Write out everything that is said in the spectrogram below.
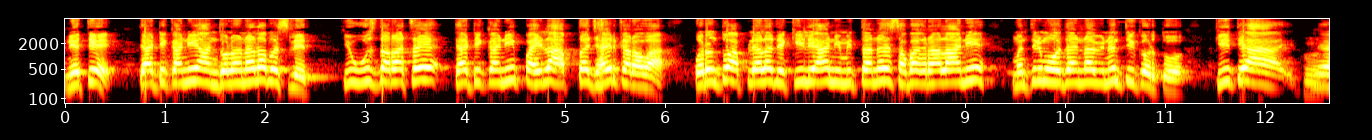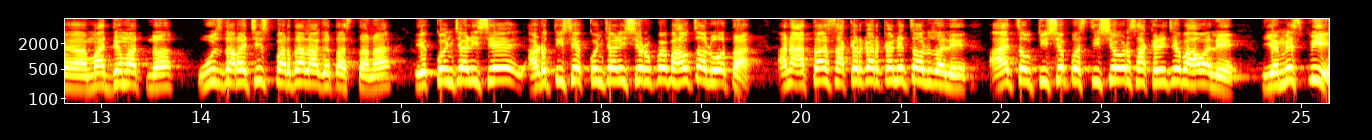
नेते त्या ठिकाणी आंदोलनाला बसलेत की ऊस दराचे त्या ठिकाणी पहिला हप्ता जाहीर करावा. परंतु आपल्याला देखील या निमित्तानं सभागृहाला आणि मंत्री महोदयांना विनंती करतो की त्या माध्यमातनं ऊस दराची स्पर्धा लागत असताना एकोणचाळीसशे अडतीसशे एकोणचाळीसशे रुपये भाव चालू होता. आणि आता साखर कारखाने चालू झाले. आज चौतीसशे पस्तीसशेवर साखरेचे भाव आले. एम एस पी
